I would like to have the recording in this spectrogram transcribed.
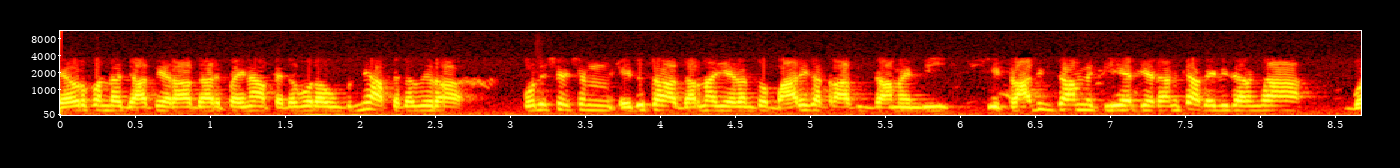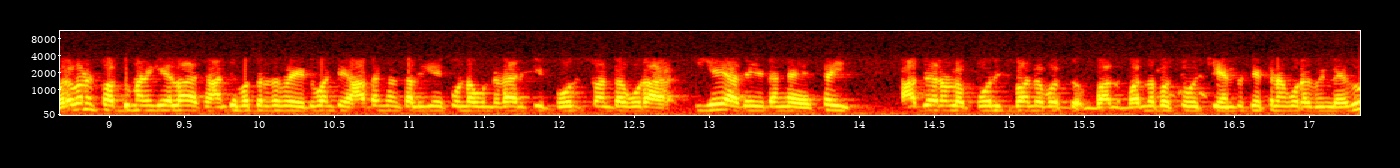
దేవరకొండ జాతీయ రహదారి పైన పెదగూర ఉంటుంది. ఆ పెదగూర పోలీస్ స్టేషన్ ఎదుట ధర్నా చేయడంతో భారీగా ట్రాఫిక్ జామ్ అయింది. ఈ ట్రాఫిక్ జామ్ని క్లియర్ చేయడానికి అదేవిధంగా గొడవను సర్దు మనగేలా శాంతి భద్రతలో ఎటువంటి ఆటంకం కలిగకుండా ఉండడానికి పోలీసులంతా కూడా సిఐ అదేవిధంగా ఎస్ఐ ఆధ్వర్యంలో పోలీస్ బందోబస్తు బందోబస్తు వచ్చి ఎంత చెప్పినా కూడా వినలేదు.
